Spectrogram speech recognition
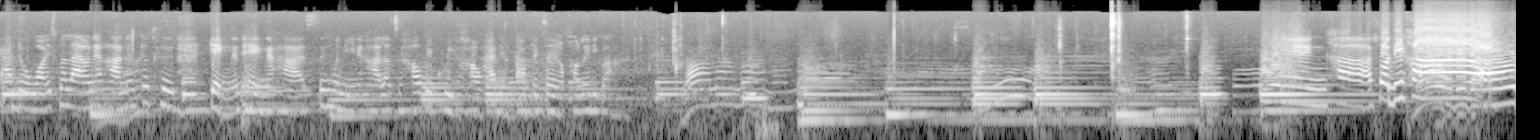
การ The Voice มาแล้วนะคะ นั่นก็คือเก่งนั่นเองนะคะ ซึ่งวันนี้นะคะเราจะเข้าไปคุยกับเขากันเดี๋ยวตามไปเจอกับเขาเลยดีกว่า เก่งค่ะ สวัสดีค่ะ สวัสดีครับ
